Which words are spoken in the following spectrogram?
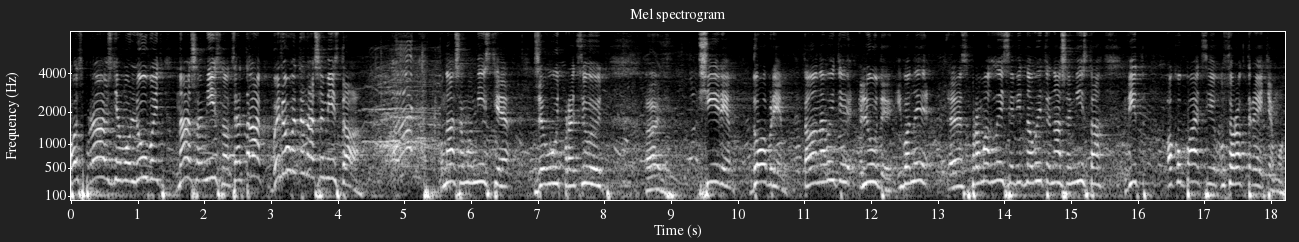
по-справжньому любить наше місто. Це так. Ви любите наше місто? Так. У нашому місті живуть, працюють е, щирі, добрі, талановиті люди, і вони е, спромоглися відновити наше місто від окупації у 43-му.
